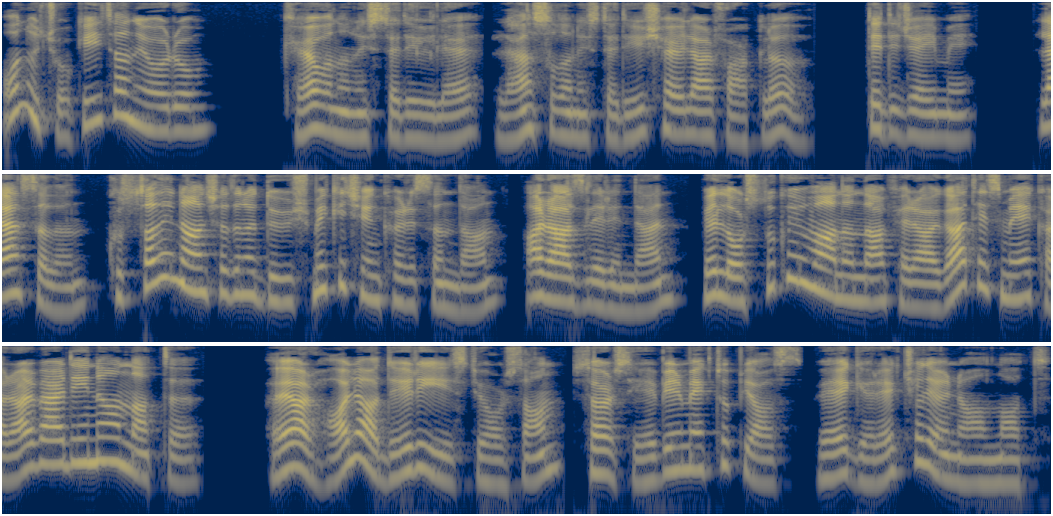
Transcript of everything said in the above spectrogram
Onu çok iyi tanıyorum. Kevin'ın istediğiyle Lancel'ın istediği şeyler farklı, dedi Jamie. Lancel'ın kutsal inanç adına dövüşmek için karısından, arazilerinden ve lordsluk ünvanından feragat etmeye karar verdiğini anlattı. Eğer hala Derry'i istiyorsan Cersei'ye bir mektup yaz ve gerekçelerini anlat.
